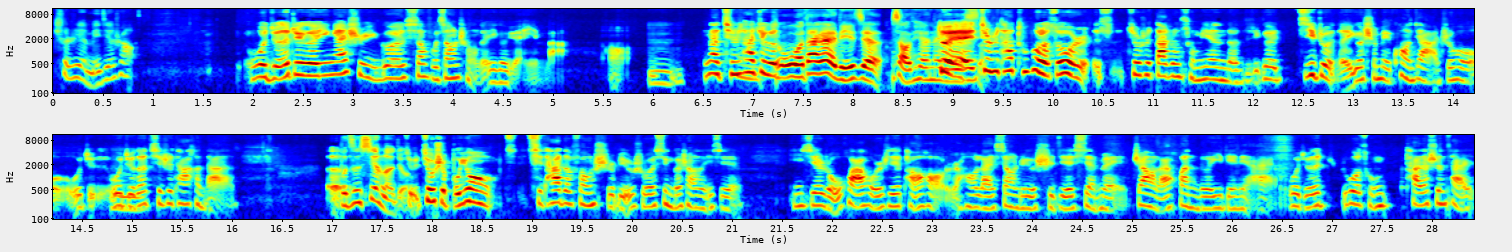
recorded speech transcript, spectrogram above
确实也没介绍。我觉得这个应该是一个相辅相成的一个原因吧，嗯，那其实他这个我大概理解小天那个对，就是他突破了所有人，就是大众层面的一个基准的一个审美框架之后，我觉得我觉得其实他很难，呃，不自信了就就就是不用其他的方式，比如说性格上的一些一些柔化或者是一些讨好，然后来向这个世界献媚，这样来换得一点点爱。我觉得如果从他的身材。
